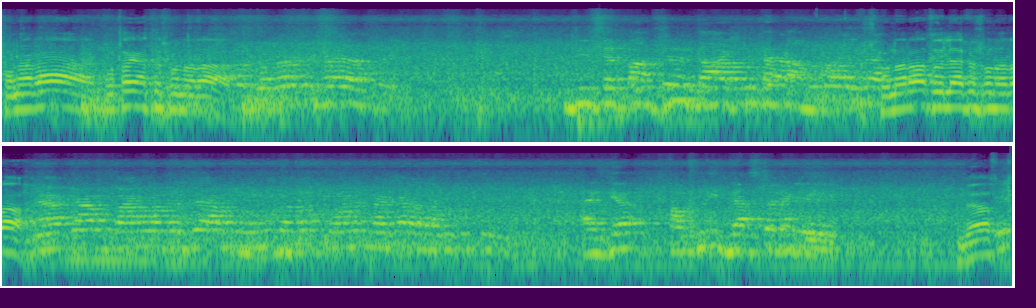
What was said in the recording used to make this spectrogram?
সোনারা, কোথায় আছে সোনারা? সোনারা চলে আসো সোনারা। ব্যস্ত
